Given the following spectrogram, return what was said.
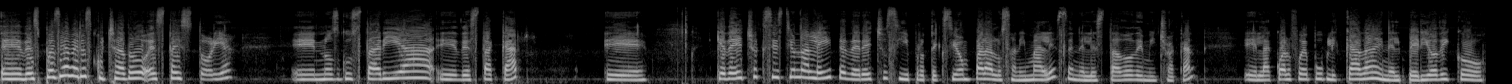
Eh, después de haber escuchado esta historia, eh, nos gustaría eh, destacar que de hecho existe una ley de derechos y protección para los animales en el estado de Michoacán, la cual fue publicada en el periódico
